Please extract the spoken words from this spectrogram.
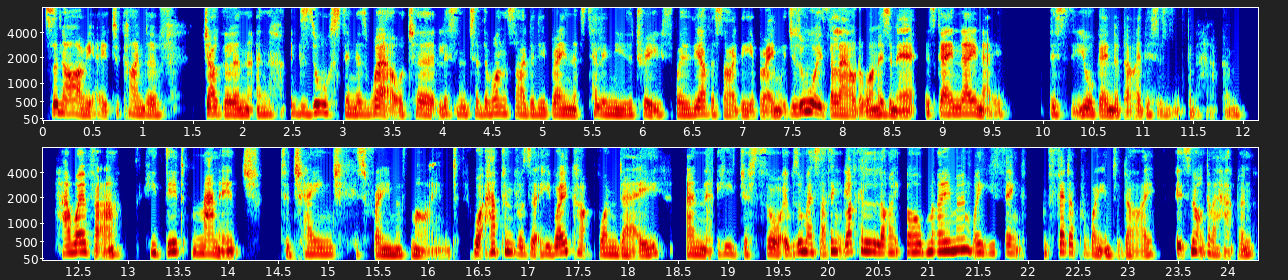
scenario to kind of juggle and, and exhausting as well to listen to the one side of your brain that's telling you the truth, where the other side of your brain, which is always the louder one, isn't it, is going, no, no, this you're going to die. This isn't going to happen. However, he did manage to change his frame of mind. What happened was that he woke up one day and he just thought it was almost, I think, like a light bulb moment where you think, I'm fed up of waiting to die. It's not going to happen.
